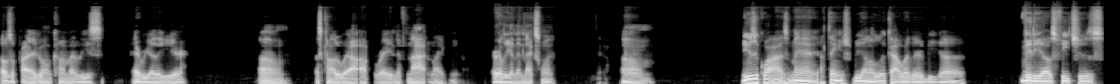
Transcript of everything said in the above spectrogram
those are probably gonna come at least every other year. Um, that's kind of the way I operate, and if not, like you know, early in the next one. Um, music wise, man, I think you should be on the lookout, whether it be uh, videos, features,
